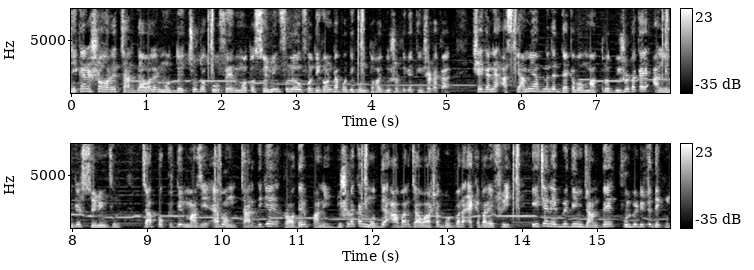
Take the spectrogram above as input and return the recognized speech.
যেখানে শহরের চার দেওয়ালের মধ্যে ছোট কুফের মতো সুইমিং পুলেও প্রতি ঘণ্টা প্রতি গুনতে হয় দুশো থেকে তিনশো টাকা। সেখানে আজকে আমি আপনাদের দেখাবো মাত্র দুশো টাকায় আনলিমিটেড সুইমিং পুল, যা প্রকৃতির মাঝে এবং চারদিকে হ্রদের পানি। দুশো টাকার মধ্যে আবার যাওয়া আসা বুধবার একেবারে ফ্রি ইচ অ্যান্ড এভরিথিং জানতে ফুল ভিডিওটি দেখুন।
